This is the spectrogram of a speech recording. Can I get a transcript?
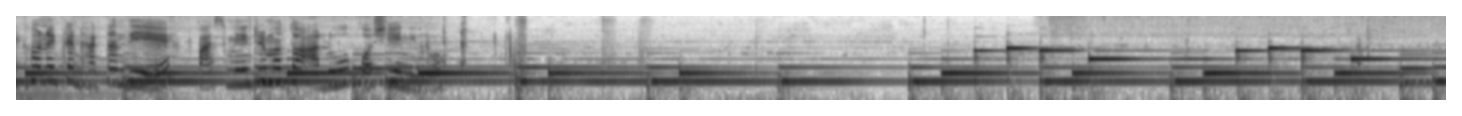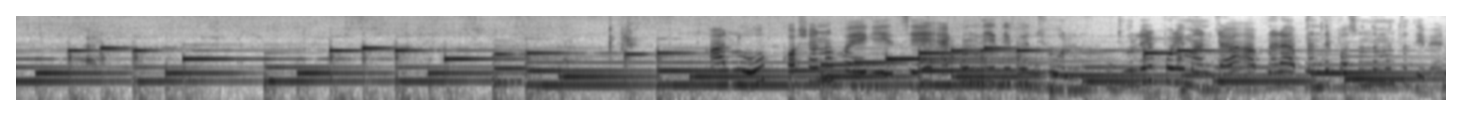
এখন একটা ঢাকনা দিয়ে পাঁচ মিনিটের মতো আলু কষিয়ে নিব। আলু কষানো হয়ে গিয়েছে, এখন দিয়ে দেব ঝোল। ঝোলের পরিমাণটা আপনারা আপনাদের পছন্দ মতো দিবেন।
